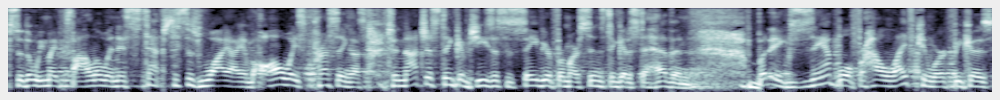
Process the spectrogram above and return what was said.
so that we might follow in his steps. This is why I am always pressing us to not just think of Jesus as Savior from our sins to get us to heaven, but example for how life can work because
